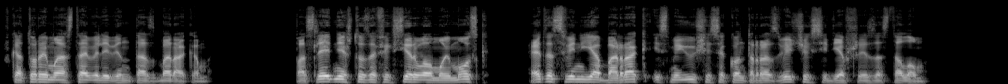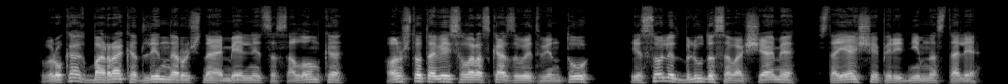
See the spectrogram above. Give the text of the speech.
в которой мы оставили винта с бараком. Последнее, что зафиксировал мой мозг, это свинья-барак и смеющийся контрразведчик, сидевшие за столом. В руках барака длинная ручная мельница-солонка, он что-то весело рассказывает винту и солит блюдо с овощами, стоящее перед ним на столе.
